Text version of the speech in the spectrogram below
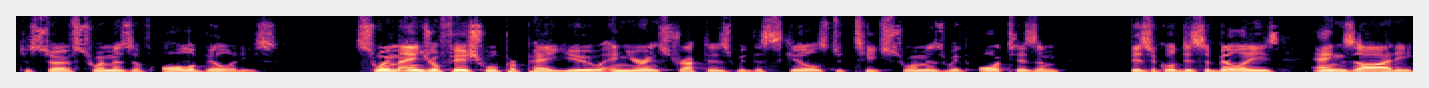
to serve swimmers of all abilities. Swim Angelfish will prepare you and your instructors with the skills to teach swimmers with autism, physical disabilities, anxiety,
